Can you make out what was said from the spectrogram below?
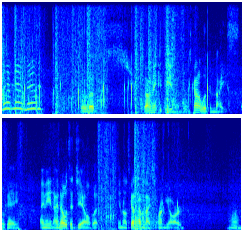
Love, love, love it. So that's gotta make it even. It's gotta look nice. Okay. I mean, I know it's a jail, but you know, it's gotta have a nice front yard. Um,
